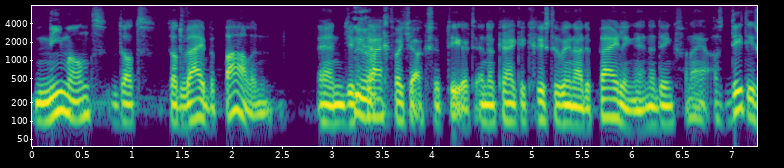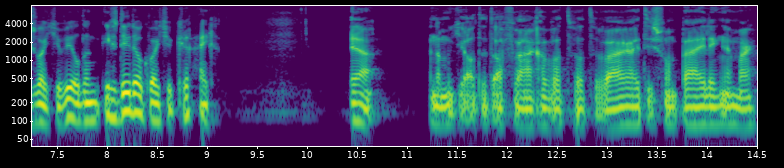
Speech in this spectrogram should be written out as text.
niemand dat, dat wij bepalen? En je Ja. krijgt wat je accepteert. En dan kijk ik gisteren weer naar de peilingen en dan denk ik van, nou ja, als dit is wat je wil, dan is dit ook wat je krijgt. Ja, en dan moet je altijd afvragen wat, wat de waarheid is van peilingen. Maar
